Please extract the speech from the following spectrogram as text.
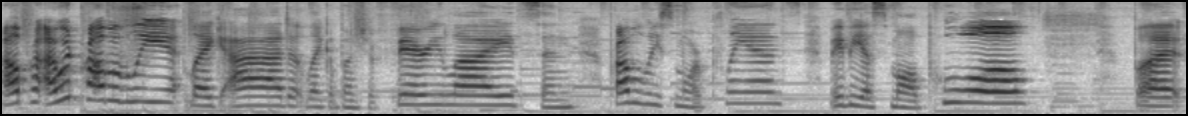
I'll I would probably like add like a bunch of fairy lights and probably some more plants, maybe a small pool. But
